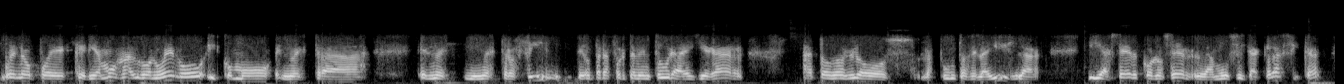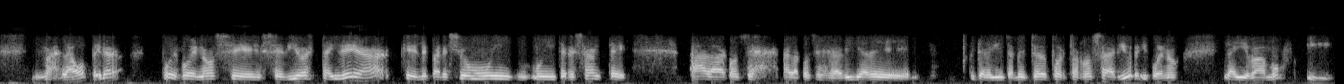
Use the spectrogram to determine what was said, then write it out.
Bueno, pues queríamos algo nuevo y como en nuestra en nuestro fin de Ópera Fuerteventura es llegar a todos los, los puntos de la isla y hacer conocer la música clásica más la ópera, pues bueno, se, se dio esta idea que le pareció muy muy interesante a la a la consejería de, del Ayuntamiento de Puerto Rosario y bueno, la llevamos y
